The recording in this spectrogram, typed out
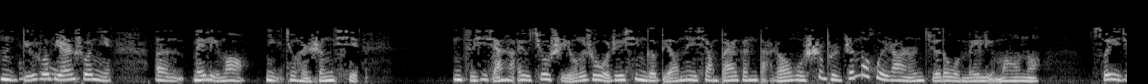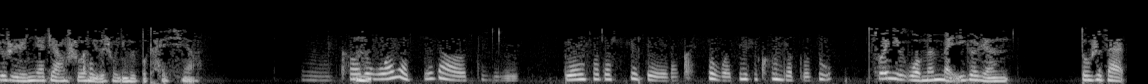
嗯，比如说别人说你嗯没礼貌，你就很生气。你仔细想想，哎呦，就是有的时候我这个性格比较内向，不爱跟人打招呼，是不是真的会让人觉得我没礼貌呢？所以就是人家这样说你的时候，你会不开心啊？嗯，可是我也知道自己别人说的是对的，可是我就是控制不住。所以我们每一个人都是在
